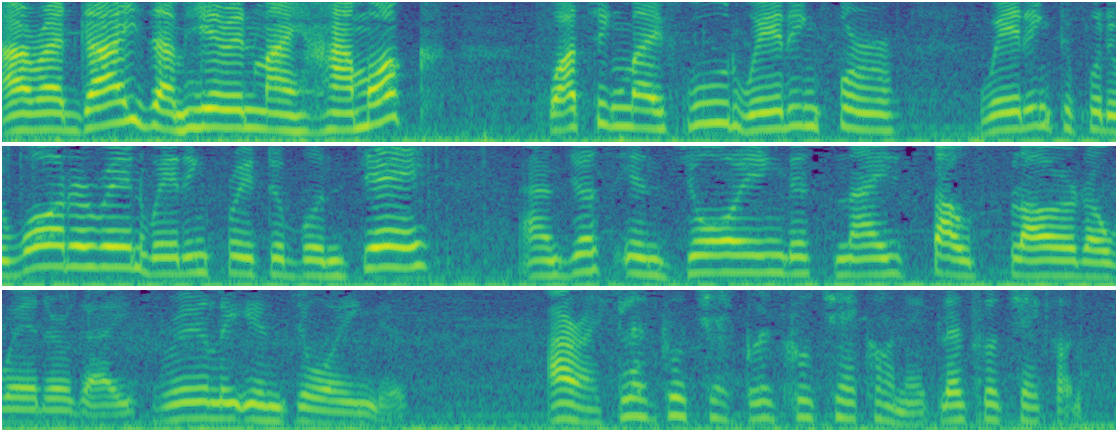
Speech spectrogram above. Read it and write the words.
All right, guys, I'm here in my hammock, watching my food, waiting for, waiting to put the water in, waiting for it to bunjay, and just enjoying this nice South Florida weather, guys. Really enjoying this. All right, so let's go check. Let's go check on it. Let's go check on it.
